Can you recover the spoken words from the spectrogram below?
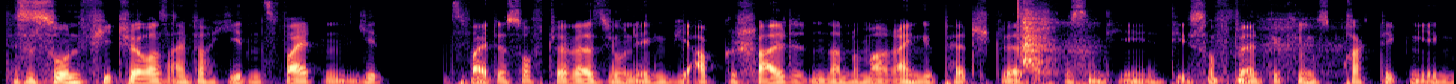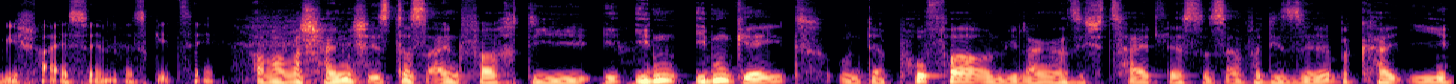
das ist so ein Feature, was einfach jeden zweiten, jeden zweite Softwareversion irgendwie abgeschaltet und dann nochmal reingepatcht wird. Das sind die, die Softwareentwicklungspraktiken irgendwie scheiße im SGC. Aber wahrscheinlich ist das einfach die in, im Gate und der Puffer und wie lange er sich Zeit lässt, ist einfach dieselbe KI,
